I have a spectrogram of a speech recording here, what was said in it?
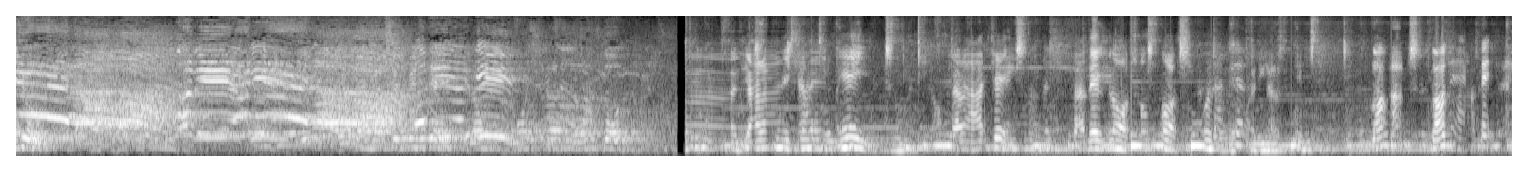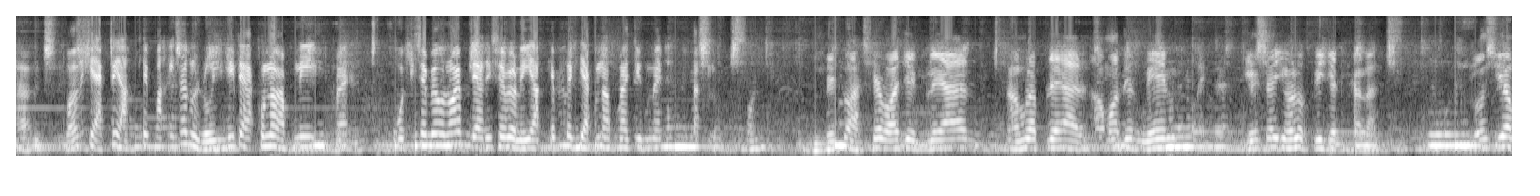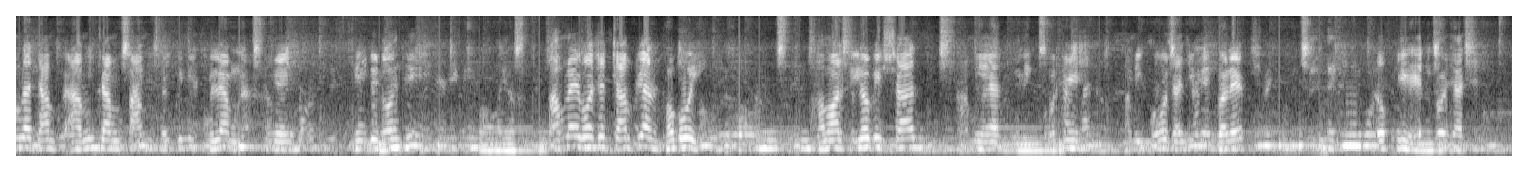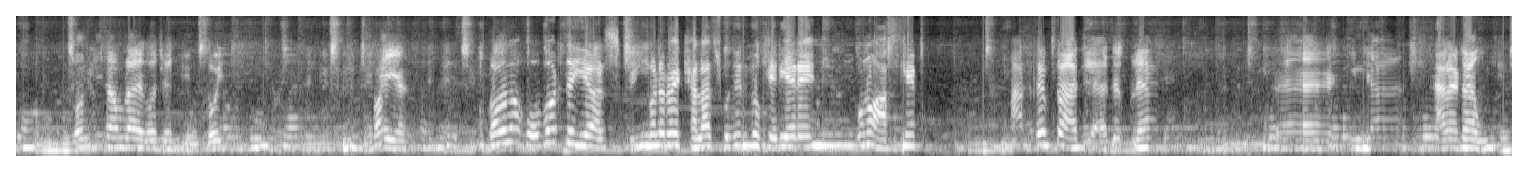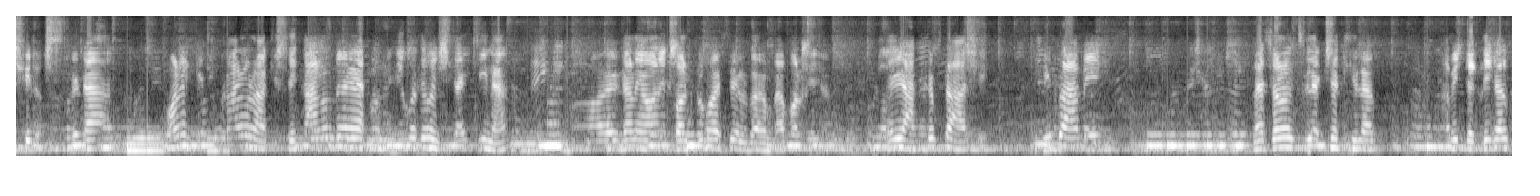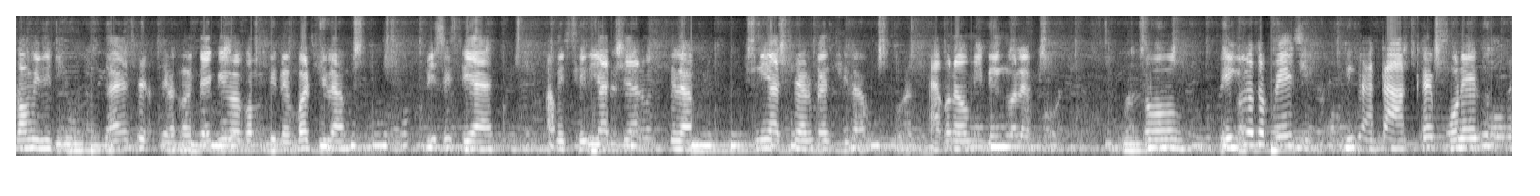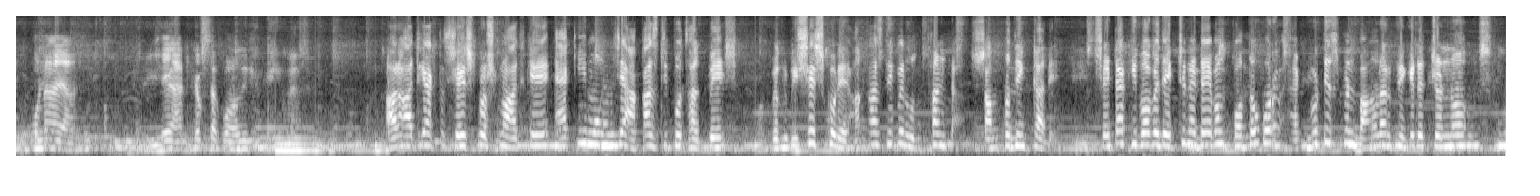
Thank you যারা এখানে নেই যারা আছে তাদেরকে অসংখ্য অসংখ্য ধন্যবাদ বলে কি একটাই আক্ষেপ বাকি থাকল রঞ্জিতে এখনও আপনি কোচ হিসেবেও নয় প্লেয়ার হিসেবেও নেই এই আক্ষেপটা কি এখনও আপনার জীবনে কিন্তু বাজে প্লেয়ার আমরা প্লেয়ার আমাদের মেন এটাই হলো ক্রিকেট খেলা আমরা আমি ছিলাম না। কিন্তু রঞ্জি আমরা এবছর চ্যাম্পিয়ন হবই। আমার প্রিয় বিশ্বাস আমি কোচে আমি কোচ আছি বেঙ্গলের লক্ষ্মী হেড কোচ আছি। রঞ্জিত আমরা এবছর জিতবই? ওভার দ্য ইয়ার্স বেঙ্গলের খেলা সুদীর্ঘ কেরিয়ারে কোনো আক্ষেপ? আক্ষেপ তো আছে অ্যাজ এ প্লেয়ার ইন্ডিয়া খেলাটা উচিত ছিল। এটা অনেক কিছু কারণ আছে, সেই কারণে এখন এগোতে চাইছি না? এখানে অনেক কন্ট্রোভার্সিয়াল ব্যাপার হয়ে যাবে এই আক্ষেপটা আছে কিন্তু আমি ন্যাশনাল সিলেক্টেড ছিলাম, আমি technical committee technical committee member ছিলাম বিসিসিআই আমি সিনিয়র চেয়ারম্যান ছিলাম সিনিয়র চেয়ারম্যান ছিলাম, এখন আমি বেঙ্গলের তো এইগুলো তো পেয়েছি কিন্তু একটা আক্ষেপ মনের কোনায় আছে। সেই আক্ষেপটা কোনোদিন আর আজকে একটা শেষ প্রশ্ন আজকে একই মঞ্চে আকাশদ্বীপও থাকবে এবং বিশেষ করে আকাশদ্বীপের উত্থানটা সাম্প্রতিককালে সেটা কীভাবে দেখছেন এটা এবং কত বড় অ্যাডভার্টিসমেন্ট বাংলার ক্রিকেটের জন্য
